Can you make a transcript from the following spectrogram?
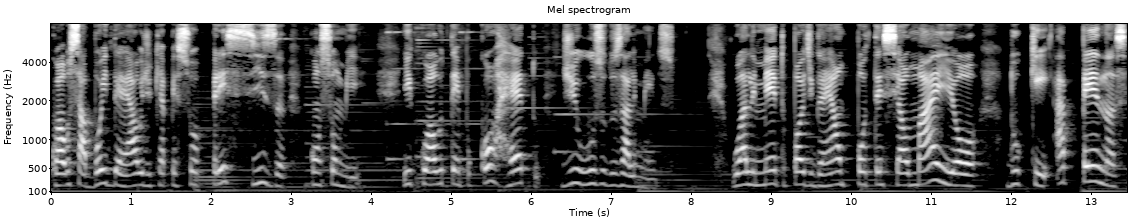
qual o sabor ideal de que a pessoa precisa consumir e qual o tempo correto de uso dos alimentos. O alimento pode ganhar um potencial maior do que apenas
